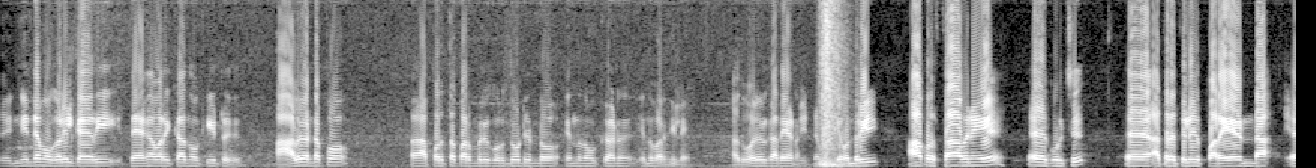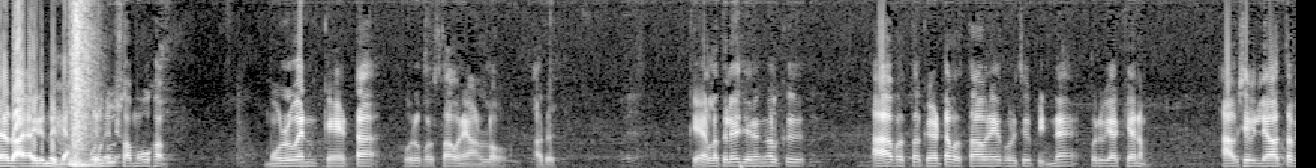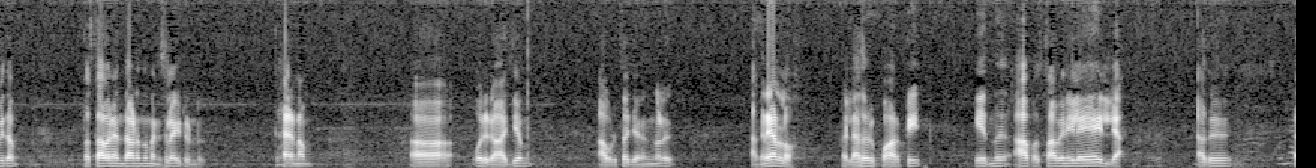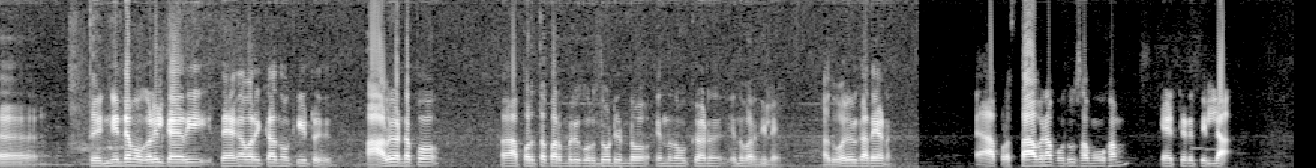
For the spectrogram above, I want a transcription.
തെങ്ങിന്റെ മുകളിൽ കയറി തേങ്ങ പറിക്കാൻ നോക്കിയിട്ട് ആൾ കണ്ടപ്പോൾ അപ്പുറത്തെ പറമ്പിൽ കുറുന്തോട്ടുണ്ടോ എന്ന് നോക്കുകയാണ് എന്ന് പറഞ്ഞില്ലേ? അതുപോലെ ഒരു കഥയാണ്. പിന്നെ മുഖ്യമന്ത്രി ആ പ്രസ്താവനയെ കുറിച്ച് അത്തരത്തിൽ പറയേണ്ട ഏതായിരുന്നില്ല പൊതു സമൂഹം മുഴുവൻ കേട്ട ഒരു പ്രസ്താവനയാണല്ലോ അത്. കേരളത്തിലെ ജനങ്ങൾക്ക് ആ പ്രസ്ത കേട്ട പ്രസ്താവനയെക്കുറിച്ച് പിന്നെ ഒരു വ്യാഖ്യാനം ആവശ്യമില്ലാത്ത വിധം പ്രസ്താവന എന്താണെന്ന് മനസ്സിലായിട്ടുണ്ട്. കാരണം ഒരു രാജ്യം അവിടുത്തെ ജനങ്ങൾ അങ്ങനെയാണല്ലോ. അല്ലാതെ ഒരു പാർട്ടി എന്ന് ആ പ്രസ്താവനയിലേ ഇല്ല. അത് തെങ്ങിന്റെ മുകളിൽ കയറി തേങ്ങ പറിക്കാൻ നോക്കിയിട്ട് ആൾ കണ്ടപ്പോൾ അപ്പുറത്തെ പറമ്പിൽ കുറുന്തോട്ടുണ്ടോ എന്ന് നോക്കുകയാണ് എന്ന് പറഞ്ഞില്ലേ? അതുപോലെ ഒരു കഥയാണ്. ആ പ്രസ്താവന പൊതുസമൂഹം ഏറ്റെടുത്തില്ല.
